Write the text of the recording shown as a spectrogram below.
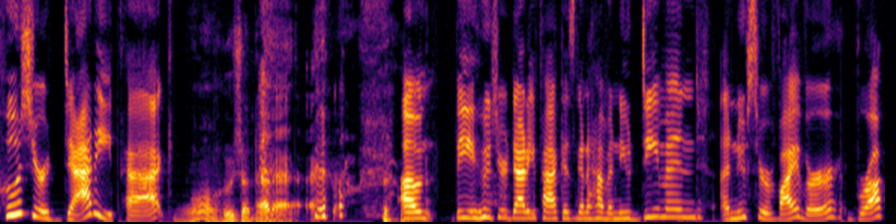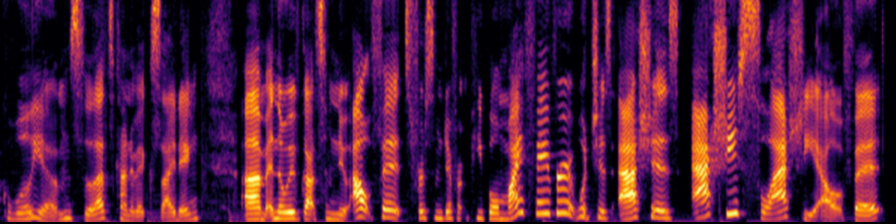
Who's Your Daddy pack. Whoa, who's your daddy? um, the Who's Your Daddy pack is going to have a new demon, a new survivor, Brock Williams. So that's kind of exciting. Um, and then we've got some new outfits for some different people. My favorite, which is Ash's Ashy Slashy outfit.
